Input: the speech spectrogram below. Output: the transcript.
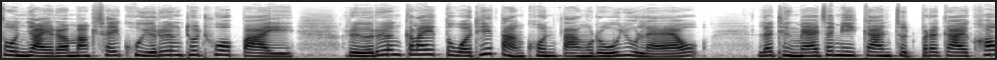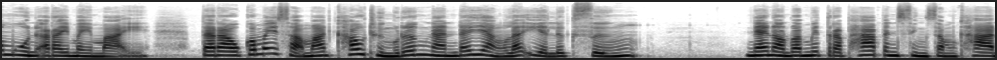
ส่วนใหญ่เรามักใช้คุยเรื่องทั่ว ๆ ไป หรือเรื่องใกล้ตัวที่ต่างคนต่างรู้อยู่แล้ว และถึงแม้จะมีการจุดประกายข้อมูลอะไรใหม่ ๆ แต่เราก็ไม่สามารถเข้าถึงเรื่องนั้นได้อย่างละเอียดลึกซึ้ง แน่นอนว่ามิตรภาพเป็นสิ่งสำคัญ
